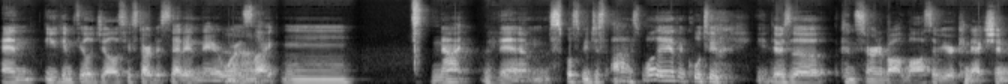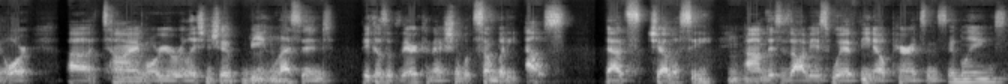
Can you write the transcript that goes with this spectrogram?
And you can feel jealousy start to set in there, where it's Uh-huh. like, mm, not them. It's supposed to be just us. Well, yeah, they're cool too. There's a concern about loss of your connection or uh, time or your relationship being Mhm. lessened because of their connection with somebody else. That's jealousy. Mhm. Um, this is obvious with you know parents and siblings.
